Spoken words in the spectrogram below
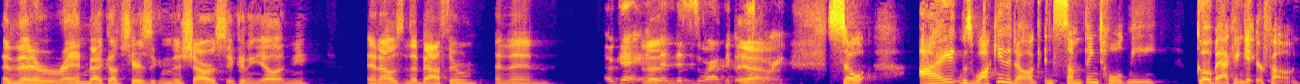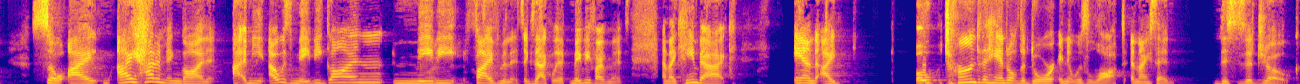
and then I ran back upstairs in the shower so she couldn't yell at me. And I was in the bathroom, and then Okay, and That- then this is where I pick up the story. So I was walking the dog, and something told me go back and get your phone. So I I hadn't been gone. I mean, I was maybe gone maybe minutes. five minutes exactly, like maybe five minutes, and I came back and I oh, turned the handle of the door and it was locked, and I said. This is a joke.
